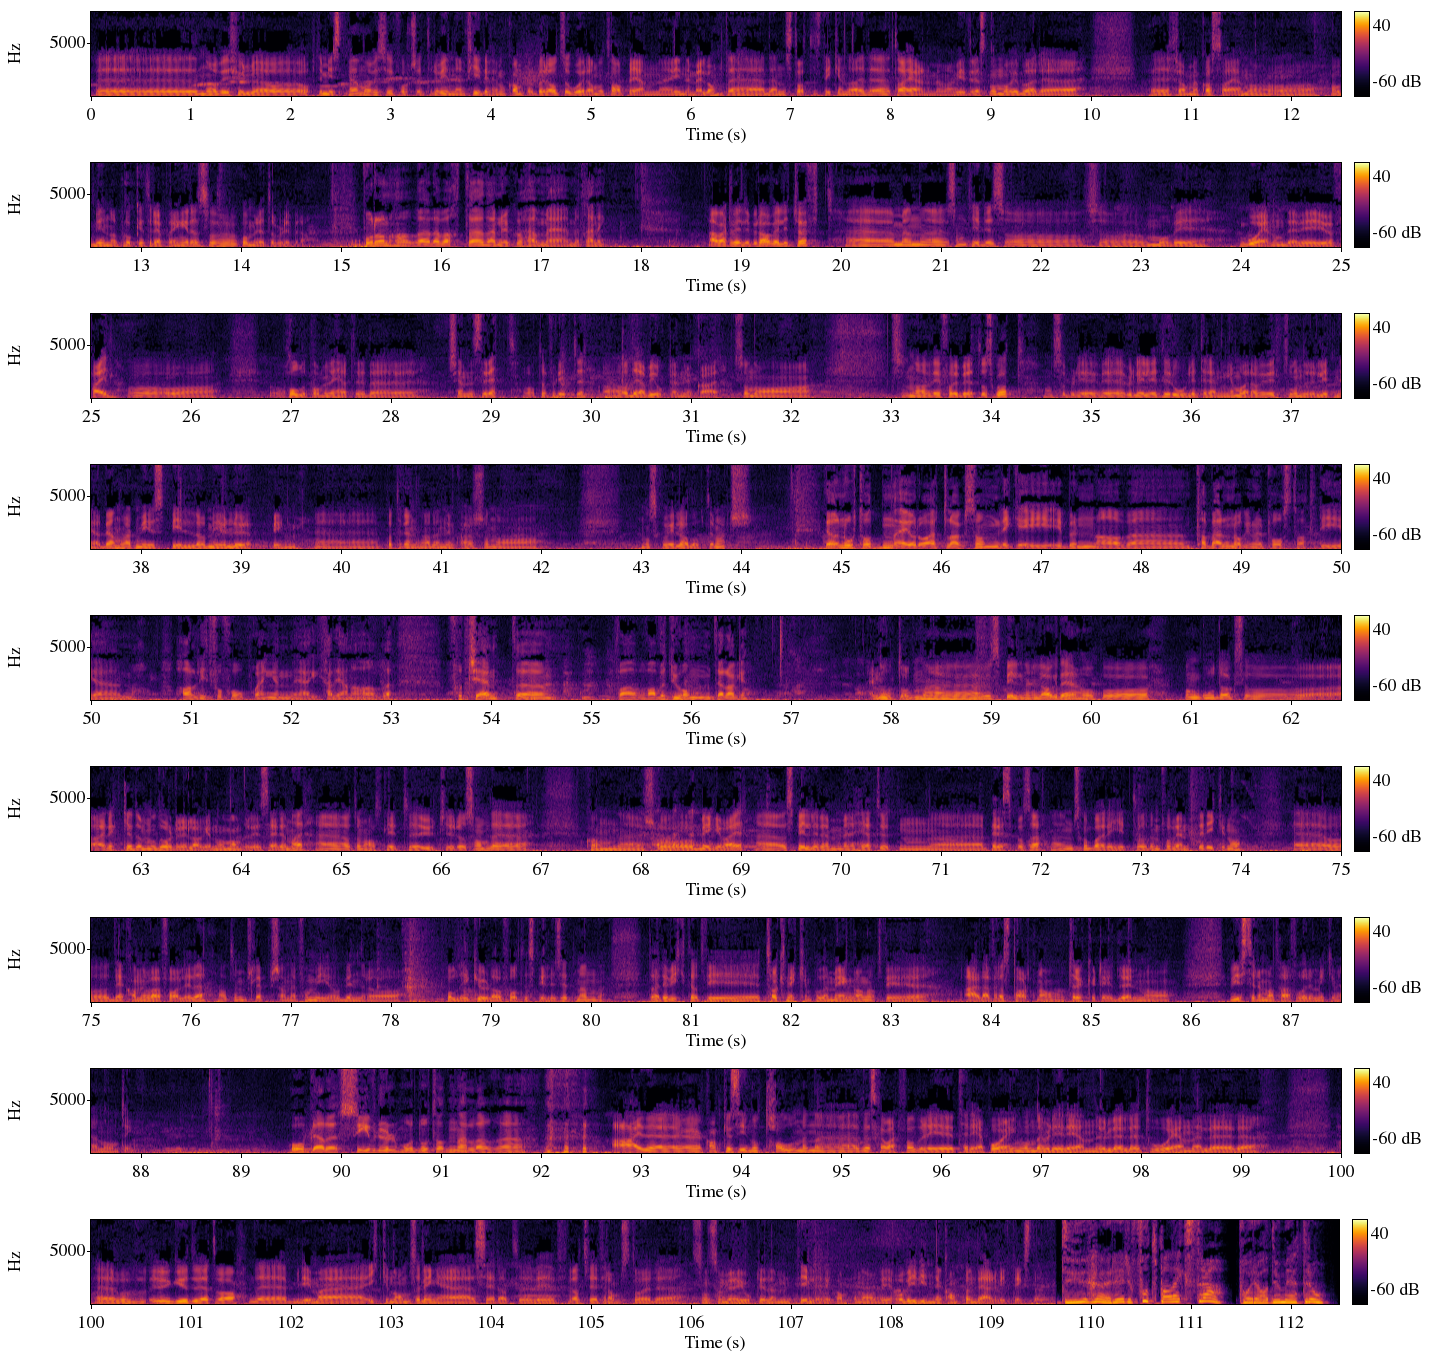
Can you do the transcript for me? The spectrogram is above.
eh, nå er vi full av optimisme igjen. Og hvis vi fortsetter å vinne en fire-fem kamper på rad, så går det an å tape igjen innimellom. Det, den statistikken der eh, tar jeg gjerne med meg videre. Så nå må vi bare eh, fram med kassa igjen og, og, og begynne å plukke trepoengere, så kommer det til å bli bra. Hvordan har det vært eh, denne uka her med, med trening? Det har vært veldig bra, veldig tøft. Eh, men samtidig så, så må vi gå gjennom det vi gjør feil, og, og holde på med det helt til det kjennes rett og at det flyter. Og det har vi gjort denne uka her. Så nå, så nå har vi forberedt oss godt. Og så blir det blir litt rolig trening i morgen. Vi toner det litt ned igjen. Det har vært mye spill og mye løping eh, på treninga denne uka her, så nå, nå skal vi lade opp til match. Ja, Notodden er jo da et lag som ligger i, i bunnen av uh, tabellen. Noen vil påstå at de uh, har litt for få poeng enn hva de gjerne har fortjent. Eh, hva, hva, vet du om det laget? Notodden er jo spillende lag, det. og på, på, en god dag så er ikke de noe dårligere lag enn noen andre i serien her. Eh, at de har hatt litt utur og sånn, det kan eh, slå begge veier. Spiller dem helt uten press på seg. De skal bare hit og de forventer ikke noe. Og Det kan jo være farlig, det. At de slipper seg ned for mye og begynner å holde i kula og få til spillet sitt. Men da er det viktig at vi tar knekken på dem med en gang. At vi er der fra starten av og trøkker til i duellen og viser dem at her får de ikke med noen ting. Og Blir det 7-0 mot Notodden, eller? Nei, det kan ikke si noe tall, men eh, det skal i hvert fall bli tre poeng. Om det blir 1-0 eller 2-1 eller uh, Gud vet hva. Det bryr meg ikke noe om, så lenge jeg ser at vi, at vi framstår uh, sånn som vi har gjort i de tidligere kampene, og vi, og vi vinner kampen. Det er det viktigste. Du hører Fotballekstra på Radio Metro.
